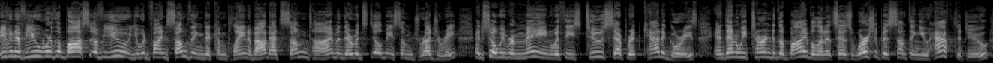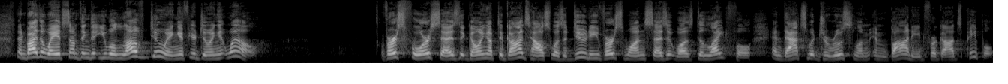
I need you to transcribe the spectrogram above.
Even if you were the boss of you, you would find something to complain about at some time, and there would still be some drudgery. And so we remain with these two separate categories. And then we turn to the Bible, and it says worship is something you have to do. And by the way, it's something that you will love doing if you're doing it well. Verse 4 says that going up to God's house was a duty. Verse 1 says it was delightful. And that's what Jerusalem embodied for God's people.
